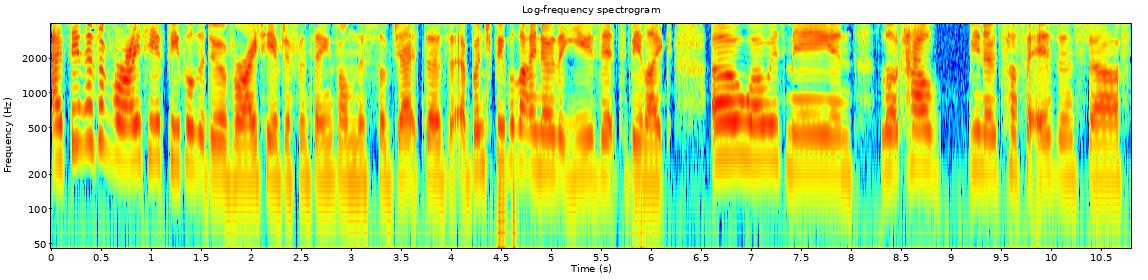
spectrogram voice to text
I think there's a variety of people that do a variety of different things on this subject. There's a bunch of people that I know that use it to be like, "Oh, woe is me," and look how you know tough it is and stuff.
